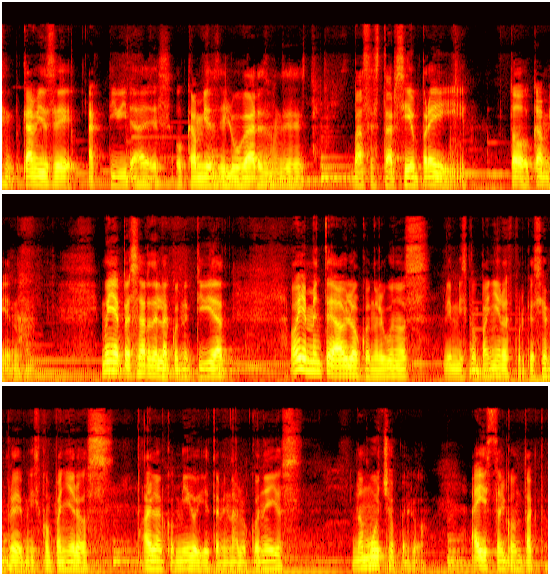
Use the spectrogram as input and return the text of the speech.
cambias de actividades o cambias de lugares donde vas a estar siempre y todo cambia, ¿no? Muy a pesar de la conectividad Obviamente hablo con algunos de mis compañeros porque siempre mis compañeros hablan conmigo y yo también hablo con ellos. No mucho, pero ahí está el contacto.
